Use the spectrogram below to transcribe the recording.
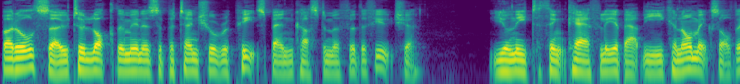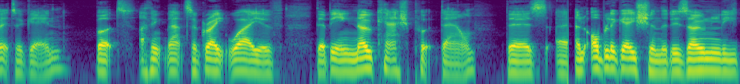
but also to lock them in as a potential repeat spend customer for the future. You'll need to think carefully about the economics of it again, but I think that's a great way of there being no cash put down. There's a, an obligation that is only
